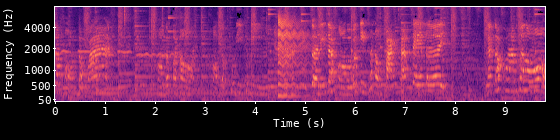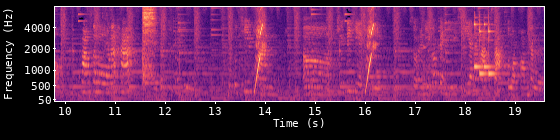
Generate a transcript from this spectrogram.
จะหอมแบบว่า หอมแบบอ่อนๆ หอมแบบผู้ดีผู้ดีส่วนนี้จะหอมแบบว่ากินขนมปังชัดเจนเลย แล้วก็ความสโลความสโลนะคะเดี๋ยวจะหยิบให้ดูสกุชชี่ฟันเอ่อคิวตี้เคียทีส่วนอันนี้ก็เป็นดิลิเชียนะคะสามตัวพร้อมกันเลย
